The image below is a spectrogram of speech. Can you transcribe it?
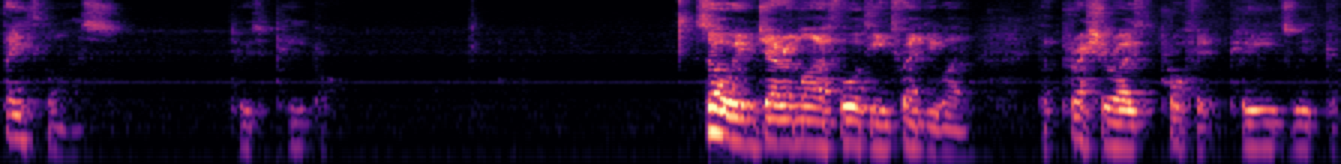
faithfulness to his people. So in Jeremiah 14:21, the pressurized prophet pleads with God.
